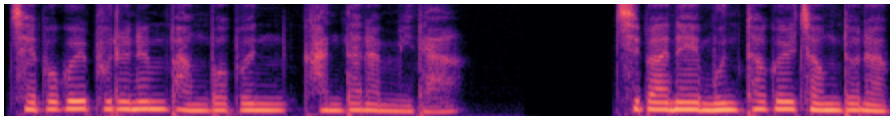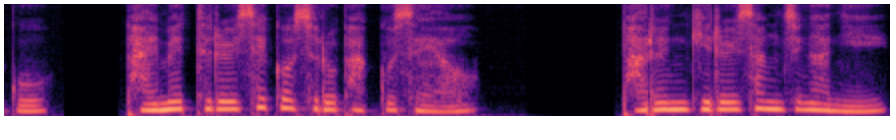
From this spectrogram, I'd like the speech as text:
제복을 부르는 방법은 간단합니다. 집안의 문턱을 정돈하고 발매트를 새 것으로 바꾸세요. 바른 길을 상징하니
